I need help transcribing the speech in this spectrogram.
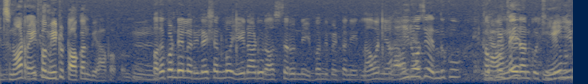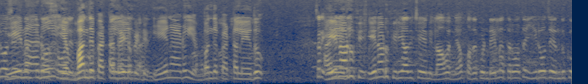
It's not right for me to talk on behalf of పదకొండేళ్ళ రిలేషన్లో ఏనాడు రాస్తారుని ఇబ్బంది పెట్టని లావణ్య ఈ రోజే ఎందుకు కంప్లైంట్ చేయడానికి వచ్చింది? ఈ రోజే ఏనాడు ఇబ్బంది పెట్టలేదు ఏనాడు ఇబ్బంది పెట్టలేదు. సరే ఏనాడు ఏనాడు ఫిర్యాదు చేయని లావణ్య పదకొండేళ్ళ తర్వాత ఈ రోజు ఎందుకు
